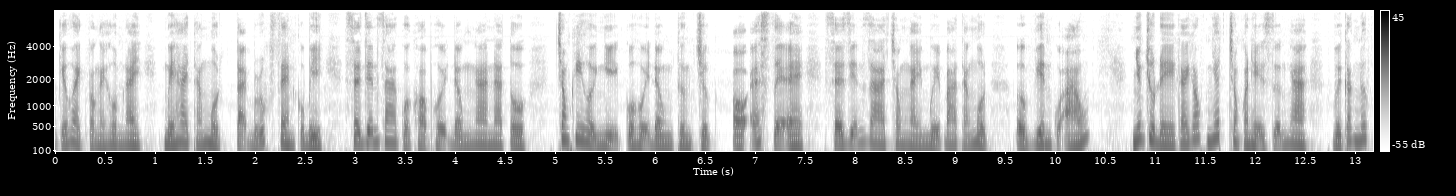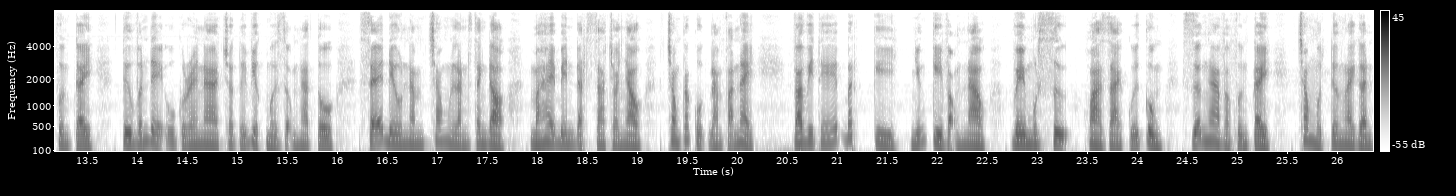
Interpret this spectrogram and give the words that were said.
kế hoạch vào ngày hôm nay, 12 tháng 1 tại Bruxelles của Bỉ sẽ diễn ra cuộc họp Hội đồng Nga-NATO, trong khi hội nghị của Hội đồng Thường trực OSCE sẽ diễn ra trong ngày 13 tháng 1 ở Viên của Áo. Những chủ đề gai góc nhất trong quan hệ giữa Nga với các nước phương Tây, từ vấn đề Ukraine cho tới việc mở rộng NATO, sẽ đều nằm trong làn danh đỏ mà hai bên đặt ra cho nhau trong các cuộc đàm phán này. Và vì thế, bất kỳ những kỳ vọng nào về một sự hòa giải cuối cùng giữa Nga và phương Tây trong một tương lai gần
